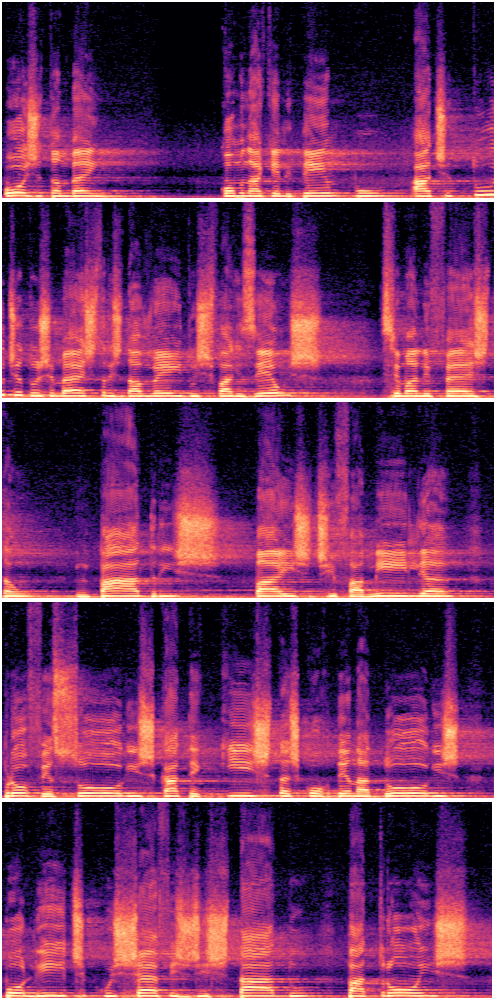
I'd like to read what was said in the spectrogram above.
Hoje também, como naquele tempo, a atitude dos mestres da lei dos fariseus se manifestam em padres, pais de família, professores, catequistas, coordenadores, políticos, chefes de Estado, patrões,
